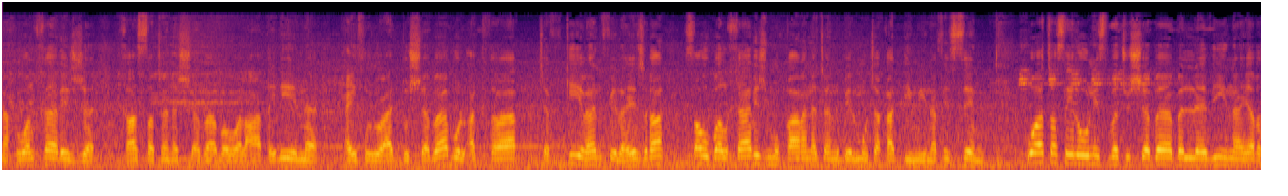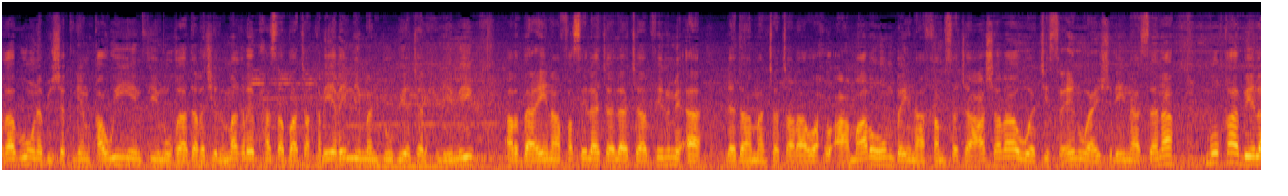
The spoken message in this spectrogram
نحو الخارج خاصة الشباب والعاطلين حيث يعد الشباب الأكثر تفكيرا في الهجرة صوب الخارج مقارنة بالمتقدمين في السن. وتصل نسبة الشباب الذين يرغبون بشكل قوي في مغادرة المغرب حسب تقرير لمندوبية الحليمي. 40.3% لدى من تتراوح أعمارهم بين 15 و 29 سنة مقابل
